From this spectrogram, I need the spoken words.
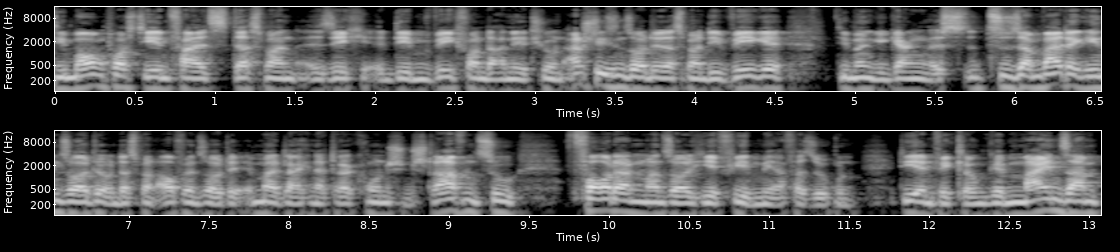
die Morgenpost jedenfalls, dass man sich dem Weg von Daniel Thune anschließen sollte, dass man die Wege, die man gegangen ist, zusammen weitergehen sollte und dass man aufhören sollte, immer gleich nach drakonischen Strafen zu fordern. Man soll hier viel mehr versuchen, die Entwicklung gemeinsam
